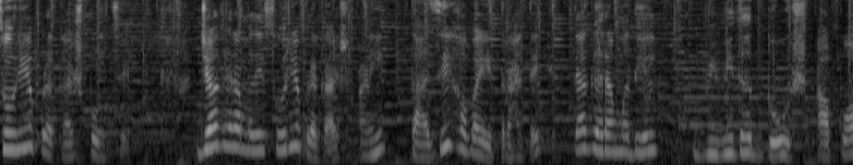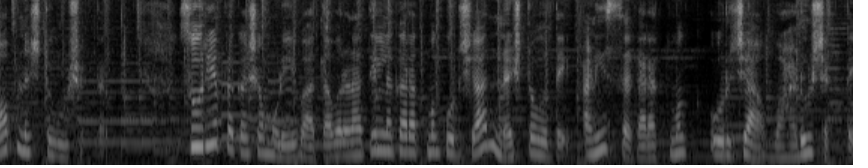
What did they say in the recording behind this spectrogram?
सूर्यप्रकाश पोहोचेल. ज्या घरामध्ये सूर्यप्रकाश आणि ताजी हवा येत राहते त्या घरामधील विविध दोष आपोआप नष्ट होऊ शकतात. सूर्यप्रकाशामुळे वातावरणातील नकारात्मक ऊर्जा नष्ट होते आणि सकारात्मक ऊर्जा वाढू शकते.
